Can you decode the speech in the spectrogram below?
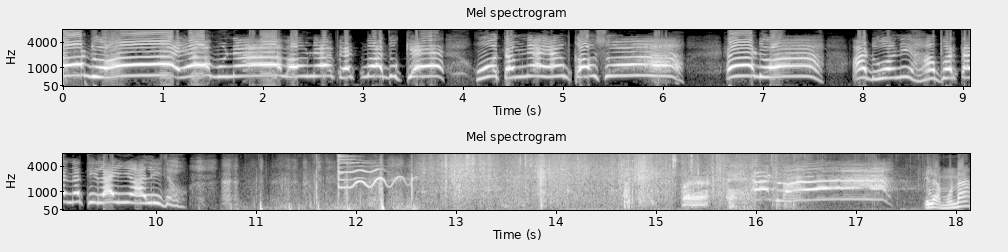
આ ડોહા એ મુના વહુના પેટમાં દુખે હું તમને એમ કહું છું એ ડોહા આ ડોહાની સાંભળતા નથી લાઈ અહીંયા હાલી જાઓ એલા મુના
